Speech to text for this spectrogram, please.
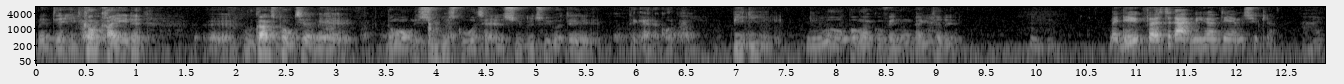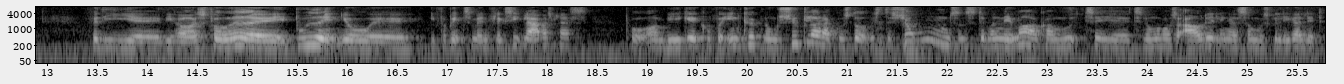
Men det helt konkrete øh, udgangspunkt her med nogle ordentlige cykelskuer til alle cykeltyper, det, det kan jeg da kun billige mm. og håbe på, at man kunne finde nogle penge til det. Mm-hmm. Men det er jo ikke første gang, vi hører om det her med cykler. Fordi øh, vi har også fået øh, et bud ind jo øh, i forbindelse med en fleksibel arbejdsplads på, om vi ikke kunne få indkøbt nogle cykler, der kunne stå ved stationen, så det var nemmere at komme ud til, øh, til nogle af vores afdelinger, som måske ligger lidt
